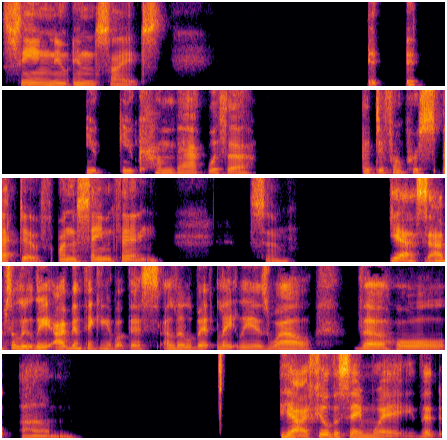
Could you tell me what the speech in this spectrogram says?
seeing new insights. It it you you come back with a a different perspective on the same thing. So Yes, absolutely. I've been thinking about this a little bit lately as well. The whole, um, yeah, I feel the same way that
